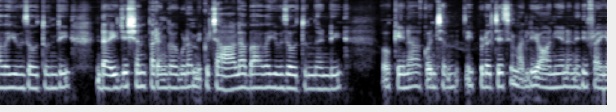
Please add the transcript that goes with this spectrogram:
బాగా యూజ్ అవుతుంది. డైజెషన్ పరంగా కూడా మీకు చాలా బాగా యూజ్ అవుతుందండి. ఓకేనా? కొంచెం ఇప్పుడు వచ్చేసి మళ్ళీ ఆనియన్ అనేది ఫ్రై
